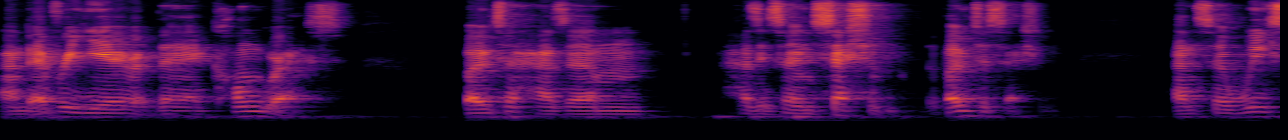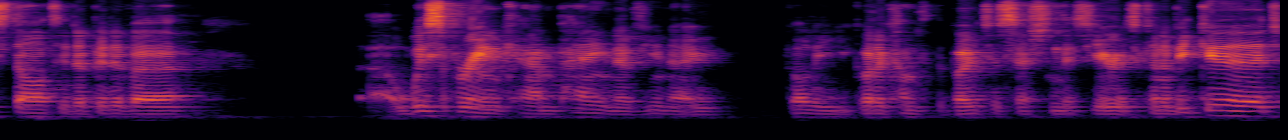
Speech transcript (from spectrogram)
And every year at their congress, BOTA has um, has its own session, the BOTA session. And so we started a bit of a, a whispering campaign of, you know, golly, you've got to come to the BOTA session this year. It's going to be good.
